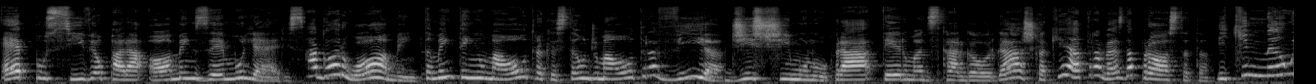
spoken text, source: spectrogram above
é possível para homens e mulheres. Agora, o homem também tem uma outra questão de uma outra via de estímulo para ter uma descarga orgástica, que é através da próstata e que não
